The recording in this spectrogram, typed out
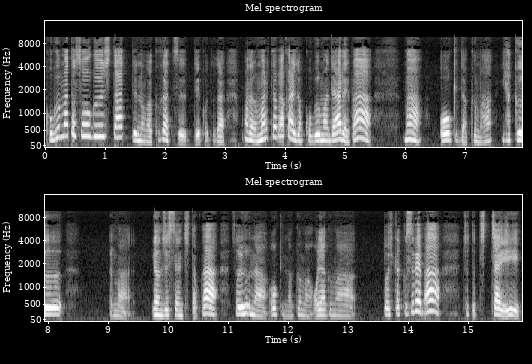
子熊と遭遇したっていうのが9月っていうことで、まだ生まれたばかりの子熊であれば、まあ、大きな熊、100、まあ、40センチとか、そういうふうな大きな熊、親熊と比較すれば、ちょっとちっちゃい、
